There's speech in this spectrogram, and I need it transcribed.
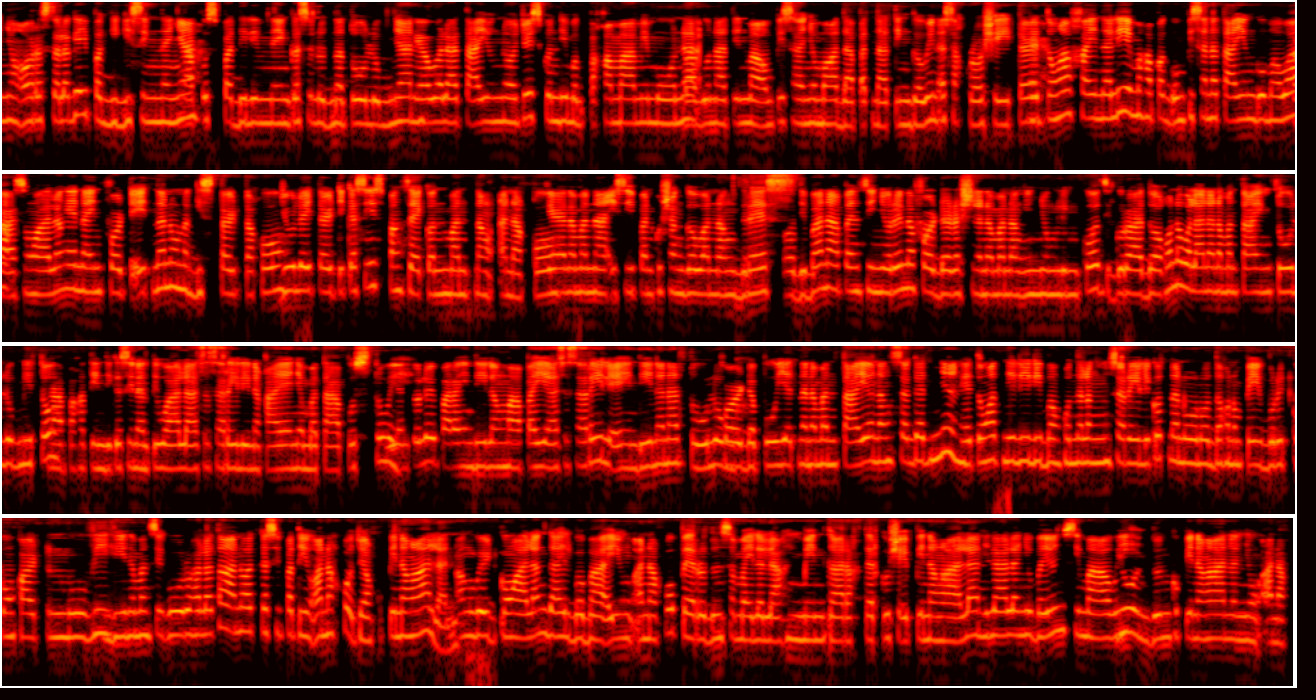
ganyang oras talaga, ipagigising na niya. Tapos padilim na yung kasunod na tulog niyan. Kaya wala tayong no choice kundi magpakamami muna bago natin maumpisahan yung mga dapat nating gawin as a crocheter. Ito nga, finally, makapag-umpisa na tayong gumawa. Kaso nga lang, eh, 9.48 na nung nag-start ako. July 30 kasi is pang second month ng anak ko. Kaya naman naisipan ko siyang gawan ng dress. O, di ba napansin nyo rin na for the rush na naman ang inyong lingkod. Sigurado ako na wala na naman tayong tulog nito. Napakatindi kasi ng tiwala sa sarili na kaya niya matapos to eh. Yan tuloy, para hindi lang mapahiya sa sarili, eh, hindi na natulog. For the puyat na naman tayo ng sagad niyan. Eto nga't nililibang ko na lang yung sarili ko at nanonood ako ng favorite kong cartoon movie. Hindi naman siguro halata ano at kasi pati yung anak ko, diyan ko pinangalan. Ang weird ko nga lang dahil babae yung anak ko pero dun sa may lalaking main character ko siya ipinangalan. Nilala nyo ba yun? Si Maui. Yun, dun ko pinangalan yung anak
